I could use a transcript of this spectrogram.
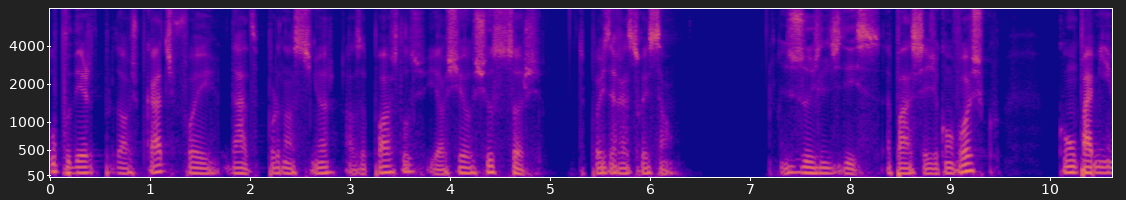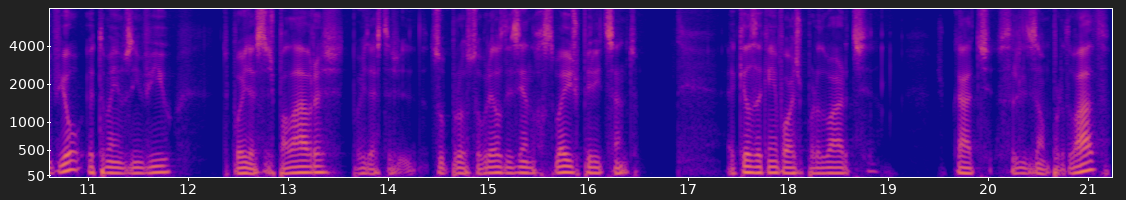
O poder de perdoar os pecados foi dado por Nosso Senhor aos apóstolos e aos seus sucessores, depois da ressurreição. Jesus lhes disse: A paz seja convosco. Como o Pai me enviou, eu também vos envio. Depois destas palavras, depois destas, soprou sobre eles, dizendo: Recebei o Espírito Santo. Aqueles a quem vós perdoardes os pecados, ser-lhes-ão perdoado,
